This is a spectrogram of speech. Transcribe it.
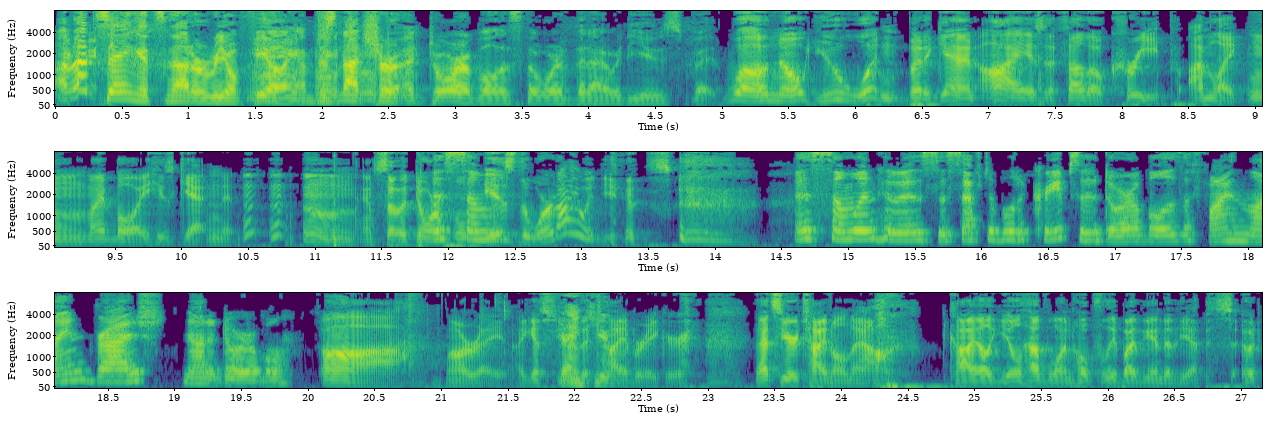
I'm not saying it's not a real feeling. I'm just not sure adorable is the word that I would use. But well, no, you wouldn't. But again, I, as a fellow creep, I'm like, mm, my boy, he's getting it. Mm-mm-mm. And so adorable some- is the word I would use. As someone who is susceptible to creeps, adorable is a fine line. Raj, not adorable. Ah, all right. I guess you're Thank the you. tiebreaker. That's your title now. Kyle, you'll have one hopefully by the end of the episode.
